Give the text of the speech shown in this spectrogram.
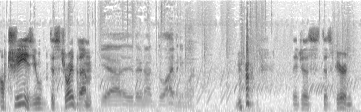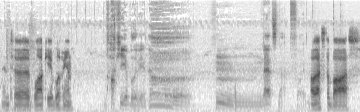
Oh jeez, you destroyed them. Yeah, they're not alive anymore. they just disappeared into blocky oblivion. Blocky Oblivion. hmm, that's not fun. Oh, that's the boss.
